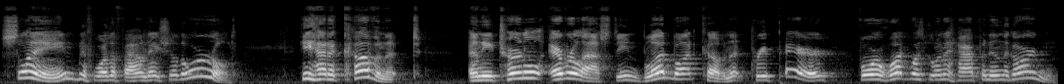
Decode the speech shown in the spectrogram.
slain before the foundation of the world. He had a covenant an eternal, everlasting, blood bought covenant prepared for what was going to happen in the garden.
